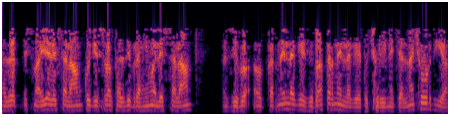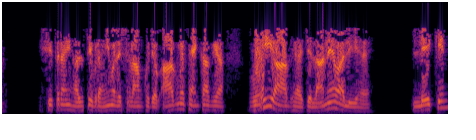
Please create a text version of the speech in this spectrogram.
حضرت اسماعیل علیہ السلام کو جس وقت حضرت ابراہیم علیہ السلام کرنے لگے، ذبح کرنے لگے، تو چھری نے چلنا چھوڑ دیا۔ اسی طرح ہی حضرت ابراہیم علیہ السلام کو جب آگ میں پھینکا گیا، وہی آگ ہے جلانے والی ہے۔ لیکن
